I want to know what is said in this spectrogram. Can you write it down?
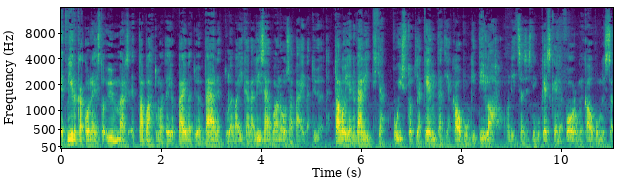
että virkakoneisto ymmärsi, että tapahtumat ei ole päivätyön päälle tuleva ikävä lisä, vaan osa päivätyötä. Talojen välit ja puistot ja kentät ja kaupunkitila on itse asiassa niin kuin keskeinen foorumi kaupungissa.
